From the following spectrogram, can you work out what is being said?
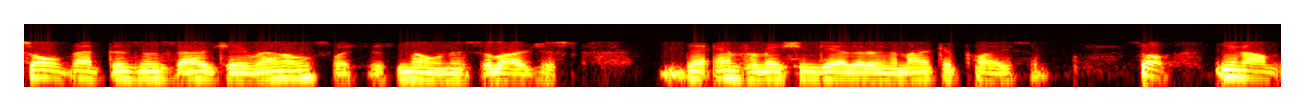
sold that business to R.J. Reynolds, which is known as the largest the information gatherer in the marketplace. So, you know,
